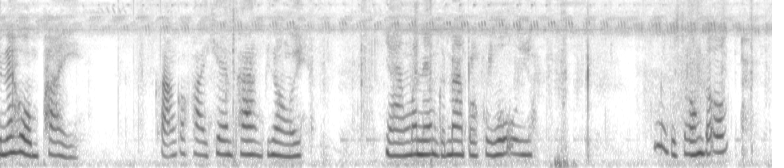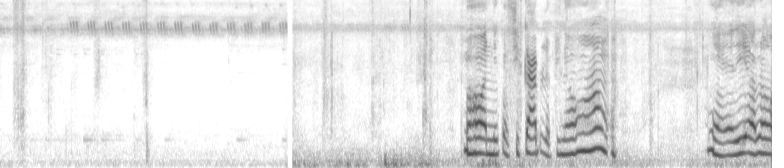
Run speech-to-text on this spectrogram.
อยู่ในโฮมไผ่ขางก็ไผ่แค้มทางพี่น้องเอ้ยยางมาแนมกันมาปลอกโวอยู่มีแต่สองดอกมาหอนนี่ก็สิกลับแหละพี่น้องเหนื่อยอะไรอะรอ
